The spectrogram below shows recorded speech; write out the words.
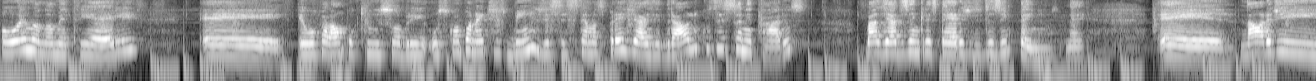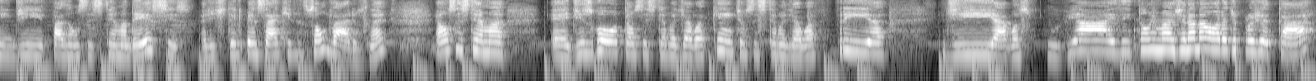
Oi, meu nome é Trielle. É, eu vou falar um pouquinho sobre os componentes BIMs de sistemas prediais hidráulicos e sanitários, baseados em critérios de desempenho, né? É, na hora de, de fazer um sistema desses, a gente tem que pensar que são vários, né? É um sistema é, de esgoto, é um sistema de água quente, é um sistema de água fria, de águas pluviais. Então, imagina na hora de projetar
